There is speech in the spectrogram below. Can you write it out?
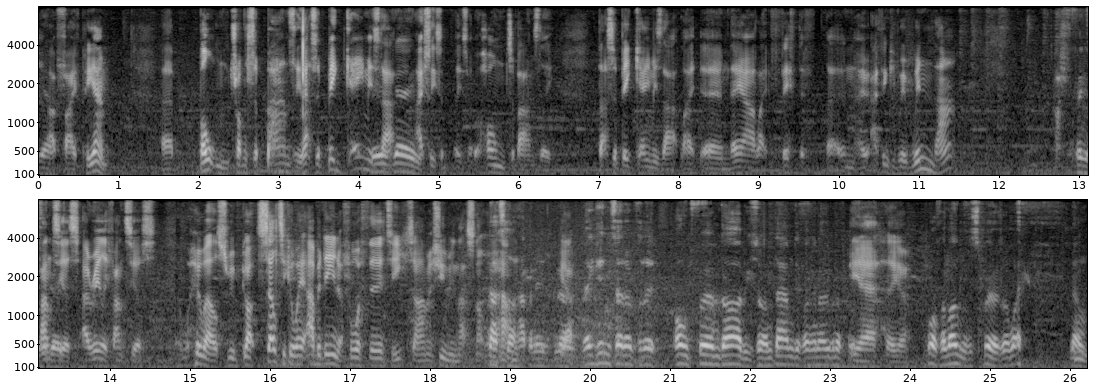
Yeah. at five pm. Uh, Bolton travels to Barnsley. That's a big game, is Big that? game. Actually, it's, it's home to Barnsley. That's a big game, is that? Like um, they are like fifth. Of, uh, and I- I think if we win that, I Things fancy us. I really fancy us. Who else? We've got Celtic away at Aberdeen at four thirty. So I'm assuming that's not That's happen. not happening. No. Yeah. They didn't set up for the old firm derby, so I'm damned if I'm going to open up. Yeah, there you go. Well, if I'm open for Spurs, like, no.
